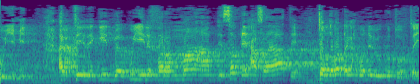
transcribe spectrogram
uu yimid. Agteeda geed baa ku yidhi faramaaha bisabci xasayaatin toddoba dhagax buu nebigu ku tuurtay.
